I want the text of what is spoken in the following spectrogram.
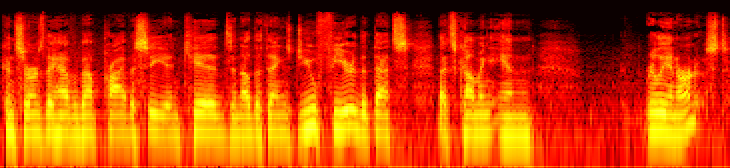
concerns they have about privacy and kids and other things. Do you fear that that's that's coming in really in earnest?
